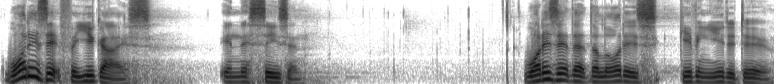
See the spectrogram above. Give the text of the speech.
What is it for you guys in this season? What is it that the Lord is giving you to do?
